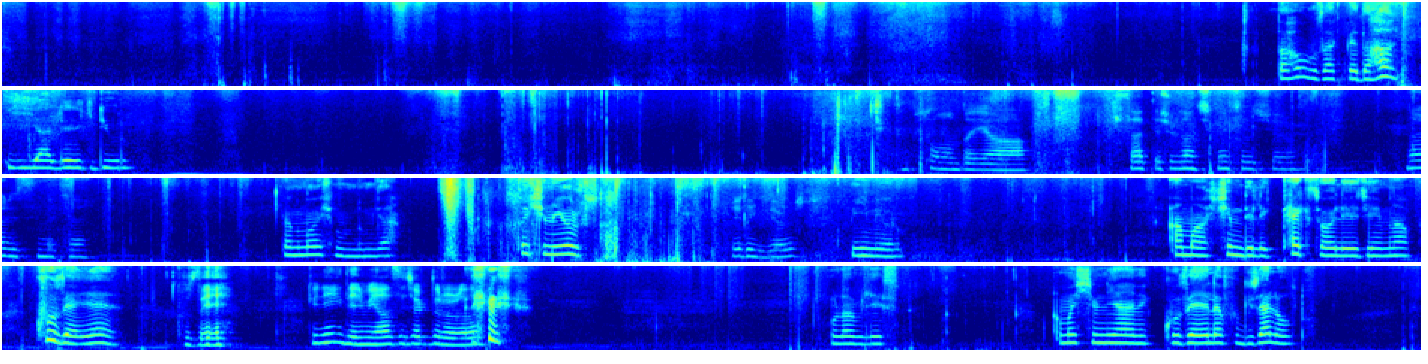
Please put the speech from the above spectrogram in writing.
Daha uzak ve daha iyi yerlere gidiyorum. Çıktım sonunda ya. İki saatte şuradan çıkmaya çalışıyorum. Neredesin Mete? Yanıma ışınlandım ya. Taşınıyoruz. Nereye gidiyoruz? Bilmiyorum. Ama şimdilik tek söyleyeceğim laf kuzeye. Kuzeye. Güneye gidelim ya sıcaktır oralar. Olabilir. Ama şimdi yani kuzeye lafı güzel oldu.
